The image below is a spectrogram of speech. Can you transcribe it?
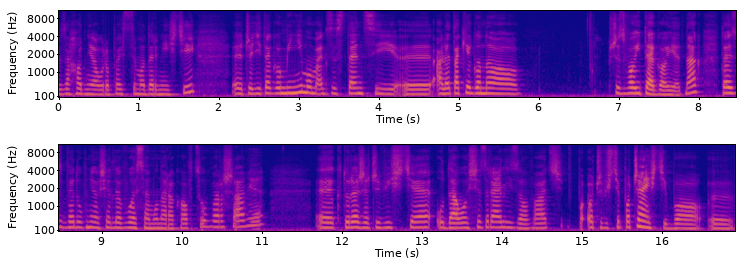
y, zachodnioeuropejscy moderniści, czyli tego minimum egzystencji, ale takiego no przyzwoitego jednak. To jest według mnie osiedle WSM-u na Rakowcu w Warszawie, które rzeczywiście udało się zrealizować, oczywiście po części, bo y,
